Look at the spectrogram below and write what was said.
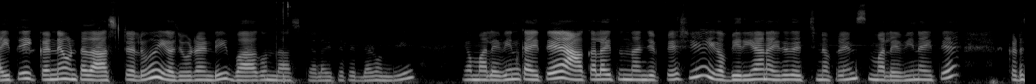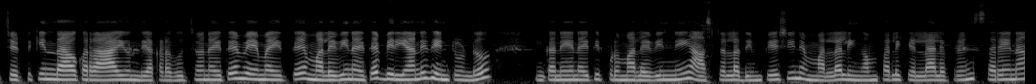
అయితే ఇక్కడనే ఉంటుంది హాస్టల్. ఇక చూడండి బాగుంది హాస్టల్. అయితే పెద్దగా ఉంది. ఇక మా లెవిన్కి అయితే ఆకలి అవుతుందని చెప్పేసి ఇక బిర్యానీ అయితే తెచ్చిన ఫ్రెండ్స్. మా లెవిన్ అయితే ఇక్కడ చెట్టు కింద ఒక రాయి ఉంది. అక్కడ కూర్చొని అయితే మేమైతే మా లెవిన్ అయితే బిర్యానీ తింటుండు. ఇంకా నేనైతే ఇప్పుడు మా లెవిన్ని హాస్టల్లో దింపేసి నేను మళ్ళీ లింగంపల్లికి వెళ్ళాలి ఫ్రెండ్స్. సరేనా?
